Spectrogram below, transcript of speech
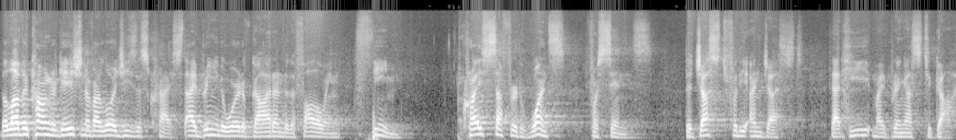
Beloved congregation of our Lord Jesus Christ, I bring you the word of God under the following theme Christ suffered once for sins, the just for the unjust, that he might bring us to God.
